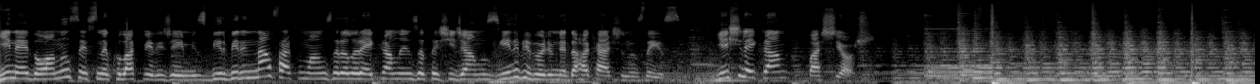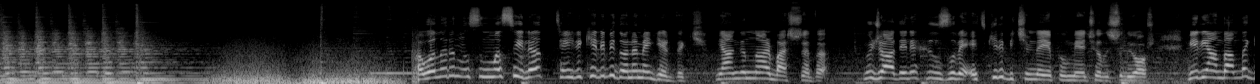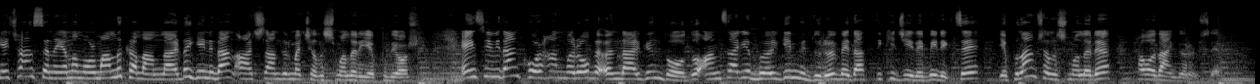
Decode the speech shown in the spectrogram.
Yine doğanın sesine kulak vereceğimiz, birbirinden farklı manzaraları ekranlarınıza taşıyacağımız yeni bir bölümle daha karşınızdayız. Yeşil Ekran başlıyor. Havaların ısınmasıyla tehlikeli bir döneme girdik. Yangınlar başladı. Mücadele hızlı ve etkili biçimde yapılmaya çalışılıyor. Bir yandan da geçen sene yanan ormanlık alanlarda yeniden ağaçlandırma çalışmaları yapılıyor. NTV'den Korhan Varol ve Önder Gündoğdu, Antalya Bölge Müdürü Vedat Dikici ile birlikte yapılan çalışmaları havadan görüntüledi.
